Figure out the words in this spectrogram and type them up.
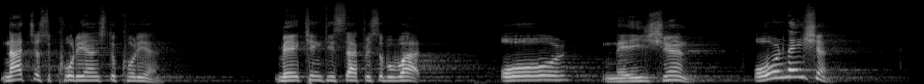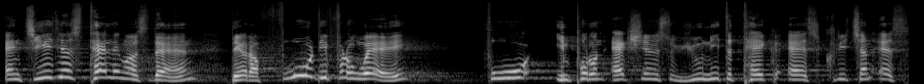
not just Koreans to Korean, making disciples of what? All nation. All nation. And Jesus telling us then there are four different ways, four important actions you need to take as Christian, as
